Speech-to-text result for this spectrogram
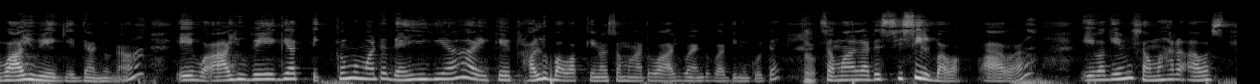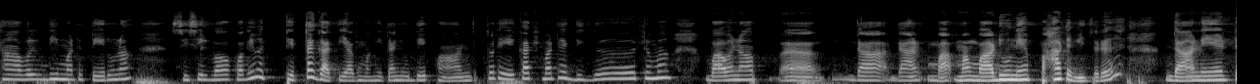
වායු වේගය දැනුණා. ඒ වායු වේගයත් එක්කම මට දැනී ගියා ඒකේ රළු බවක් එනවා සමහරට වායු ඇඟ වදිනකොට. සමහරලාට සිසිල් බවක් ආවා. ඒ වගේම සමහර අවස්ථාවලදී මට තේරුණා සිසිල් බවක් වගේම තෙත ගතියක් මං හිතන්නේ උදේ පාන්දරට ඒකත් මට දිගටම භාවනා මම වාඩි වුණේ පහට විතර දාණයට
